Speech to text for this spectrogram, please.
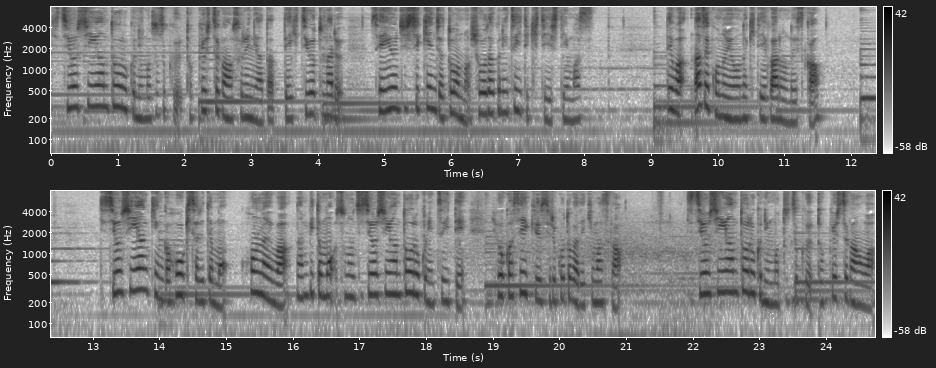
実用新案登録に基づく特許出願をするにあたって必要となる専用実施権者等の承諾について規定しています。ではなぜこのような規定があるのですか？実用新案件が放棄されても本来は何人もその実用新案登録について評価請求することができますが実用新案登録に基づく特許出願は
